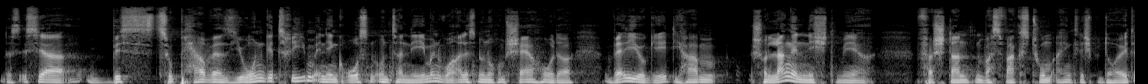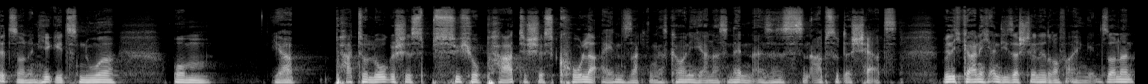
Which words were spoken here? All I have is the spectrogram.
Das ist ja bis zur Perversion getrieben in den großen Unternehmen, wo alles nur noch um Shareholder Value geht. Die haben schon lange nicht mehr verstanden, was Wachstum eigentlich bedeutet, sondern hier geht's nur um ja pathologisches, psychopathisches Kohle einsacken. Das kann man nicht anders nennen. Also das ist ein absoluter Scherz. Will ich gar nicht an dieser Stelle drauf eingehen, sondern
